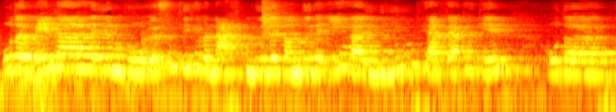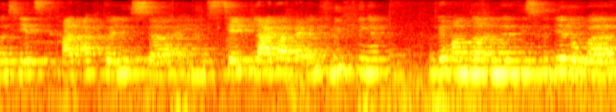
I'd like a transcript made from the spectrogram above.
Oder wenn er irgendwo öffentlich übernachten würde, dann würde er eher in die Jugendherberge gehen oder was jetzt gerade aktuell ist, äh, ins Zeltlager bei den Flüchtlingen. Und wir haben dann diskutiert, ob, er,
